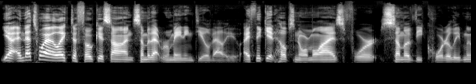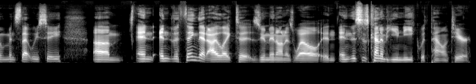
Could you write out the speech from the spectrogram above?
Yeah, and that's why I like to focus on some of that remaining deal value. I think it helps normalize for some of the quarterly movements that we see. Um, and and the thing that I like to zoom in on as well, and, and this is kind of unique with Palantir,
